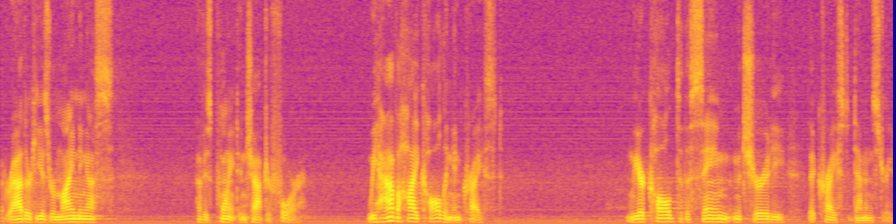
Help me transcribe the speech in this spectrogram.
but rather he is reminding us of his point in chapter 4. We have a high calling in Christ. We are called to the same maturity that Christ demonstrated.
